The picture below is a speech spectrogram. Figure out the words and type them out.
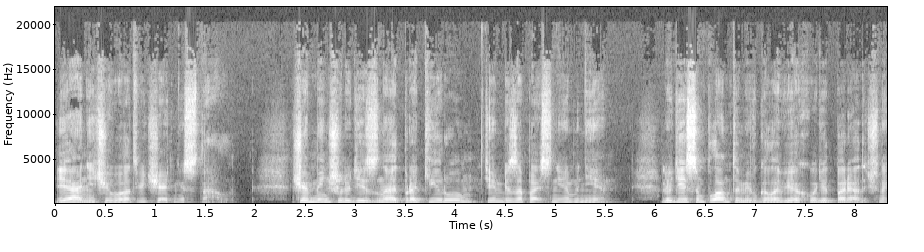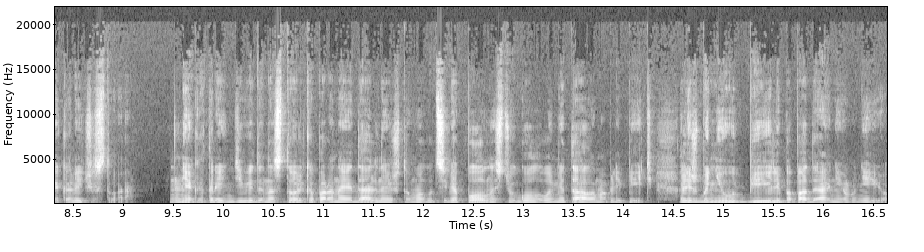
Я ничего отвечать не стал. Чем меньше людей знает про Киру, тем безопаснее мне. Людей с имплантами в голове ходит порядочное количество. Некоторые индивиды настолько параноидальные, что могут себе полностью голову металлом облепить, лишь бы не убили попаданием в нее.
